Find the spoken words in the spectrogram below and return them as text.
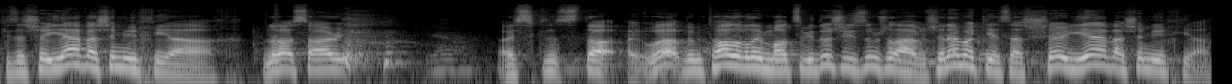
he says, Sheyav Hashem Yichiach. No, sorry. I start. Well, v'im talav le matzav yidush yisum shalav. Shenemar ki es asher Hashem yichiach.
